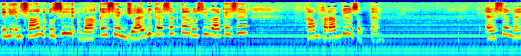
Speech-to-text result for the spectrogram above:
یعنی انسان اسی واقع سے انجوائے بھی کر سکتا ہے اور اسی واقع سے کام خراب بھی ہو سکتا ہے۔ ایسے میں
